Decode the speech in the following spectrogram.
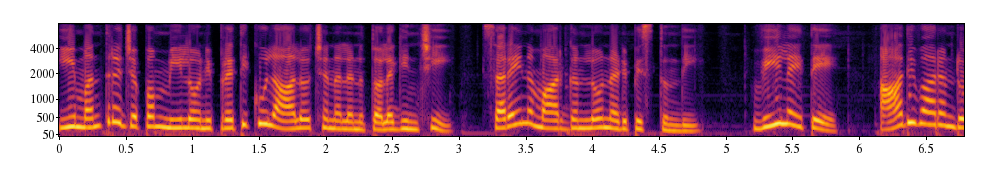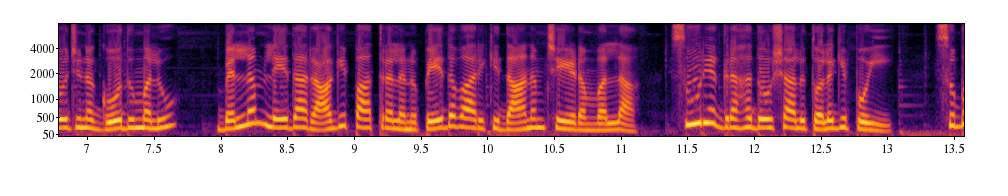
ఈ మంత్రజపం మీలోని ప్రతికూల ఆలోచనలను తొలగించి సరైన మార్గంలో నడిపిస్తుంది. వీలైతే ఆదివారం రోజున గోధుమలు బెల్లం లేదా రాగి పాత్రలను పేదవారికి దానం చేయడం వల్ల సూర్యగ్రహదోషాలు తొలగిపోయి శుభ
